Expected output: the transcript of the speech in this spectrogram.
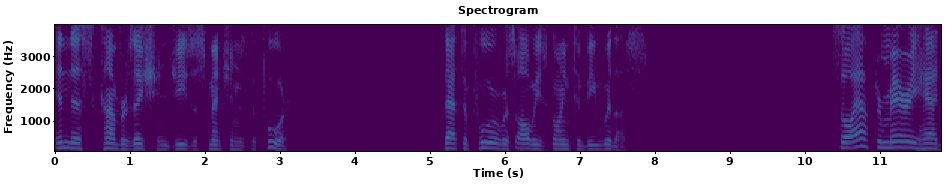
In this conversation, Jesus mentions the poor, that the poor was always going to be with us. So after Mary had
